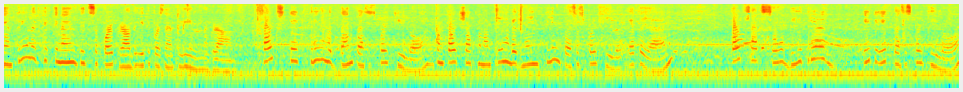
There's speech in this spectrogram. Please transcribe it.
And 359 dito sa pork ground, 80% lean na ground. Pork steak, 310 pesos per kilo. Itong pork chop naman, 319 pesos per kilo. Ito yan. Pork chop sobi, 388 pesos per kilo.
